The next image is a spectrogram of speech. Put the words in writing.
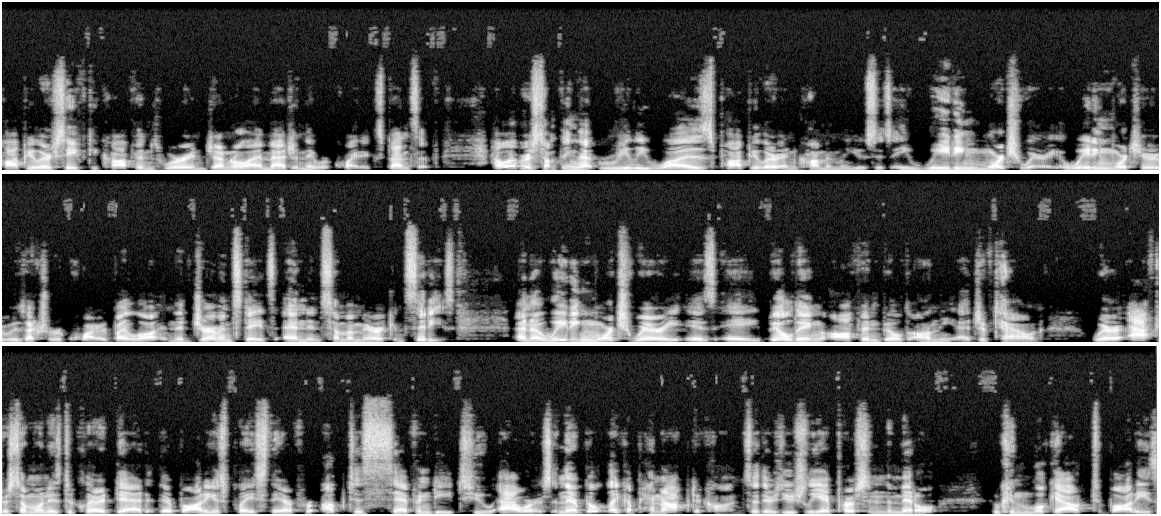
popular safety coffins were in general. I imagine they were quite expensive. However, something that really was popular and commonly used is a waiting mortuary. A waiting mortuary was actually required by law in the German states and in some American cities. And a waiting mortuary is a building often built on the edge of town where after someone is declared dead, their body is placed there for up to 72 hours. And they're built like a panopticon. So there's usually a person in the middle who can look out to bodies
